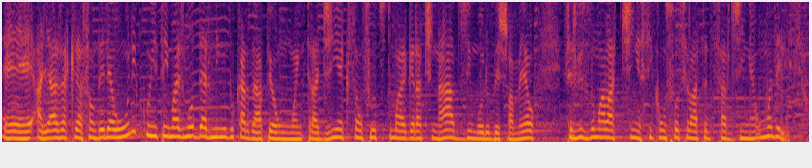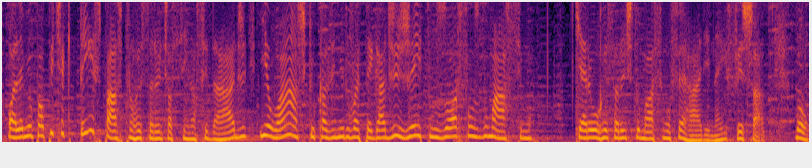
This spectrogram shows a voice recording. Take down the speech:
é, aliás, a criação dele é o único item mais moderninho do cardápio. É uma entradinha que são frutos do mar gratinados em molho bechamel, servidos numa latinha, assim como se fosse lata de sardinha. Uma delícia. Olha, meu palpite é que tem espaço para um restaurante assim na cidade. E eu acho que o Casimiro vai pegar de jeito os órfãos do Máximo que era o restaurante do Máximo Ferrari, né? Fechado. Bom,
